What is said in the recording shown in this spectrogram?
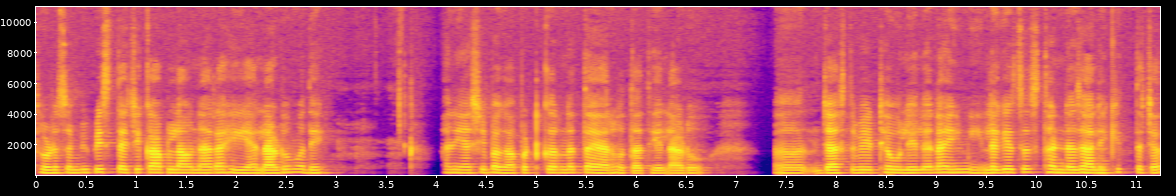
थोडंसं मी पिस्त्याचे काप लावणार आहे या लाडूमध्ये. आणि असे बघा पटकन तयार होतात हे लाडू. जास्त वेळ ठेवलेलं नाही मी. लगेचच थंड झाले की त्याच्यात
